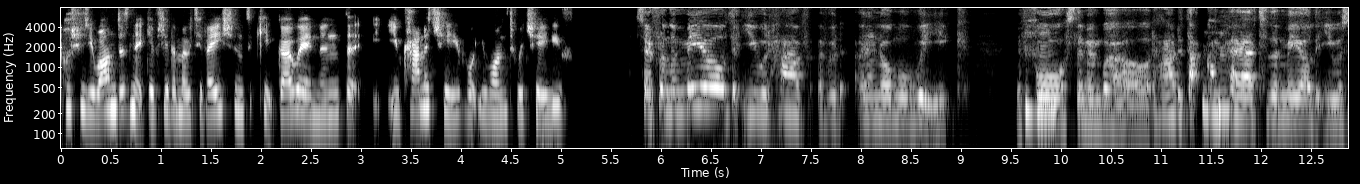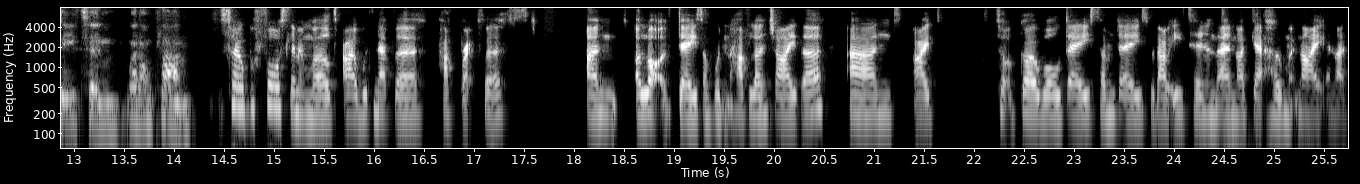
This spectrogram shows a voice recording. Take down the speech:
Pushes you on, doesn't it? it gives you the motivation to keep going, and that you can achieve what you want to achieve. So from the meal that you would have in a normal week before mm-hmm. Slimming World, how did that mm-hmm. compare mm-hmm. to the meal that you was eating when on plan? So before Slimming World, I would never have breakfast, and a lot of days I wouldn't have lunch either, and I'd sort of go all day some days without eating, and then I'd get home at night and I'd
